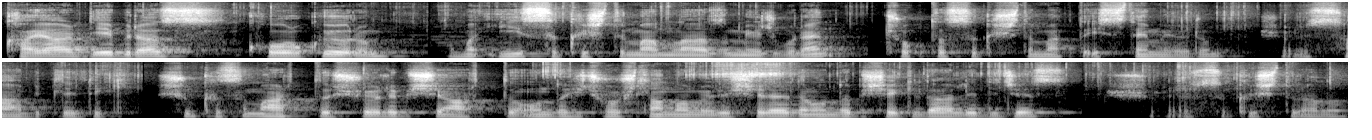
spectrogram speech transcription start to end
kayar diye biraz korkuyorum. Ama iyi sıkıştırmam lazım mecburen. Çok da sıkıştırmak da istemiyorum. Şöyle sabitledik. Şu kısım arttı. Şöyle bir şey arttı. Onda hiç hoşlanmam öyle şeylerden. Onu da bir şekilde halledeceğiz. Şöyle sıkıştıralım.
